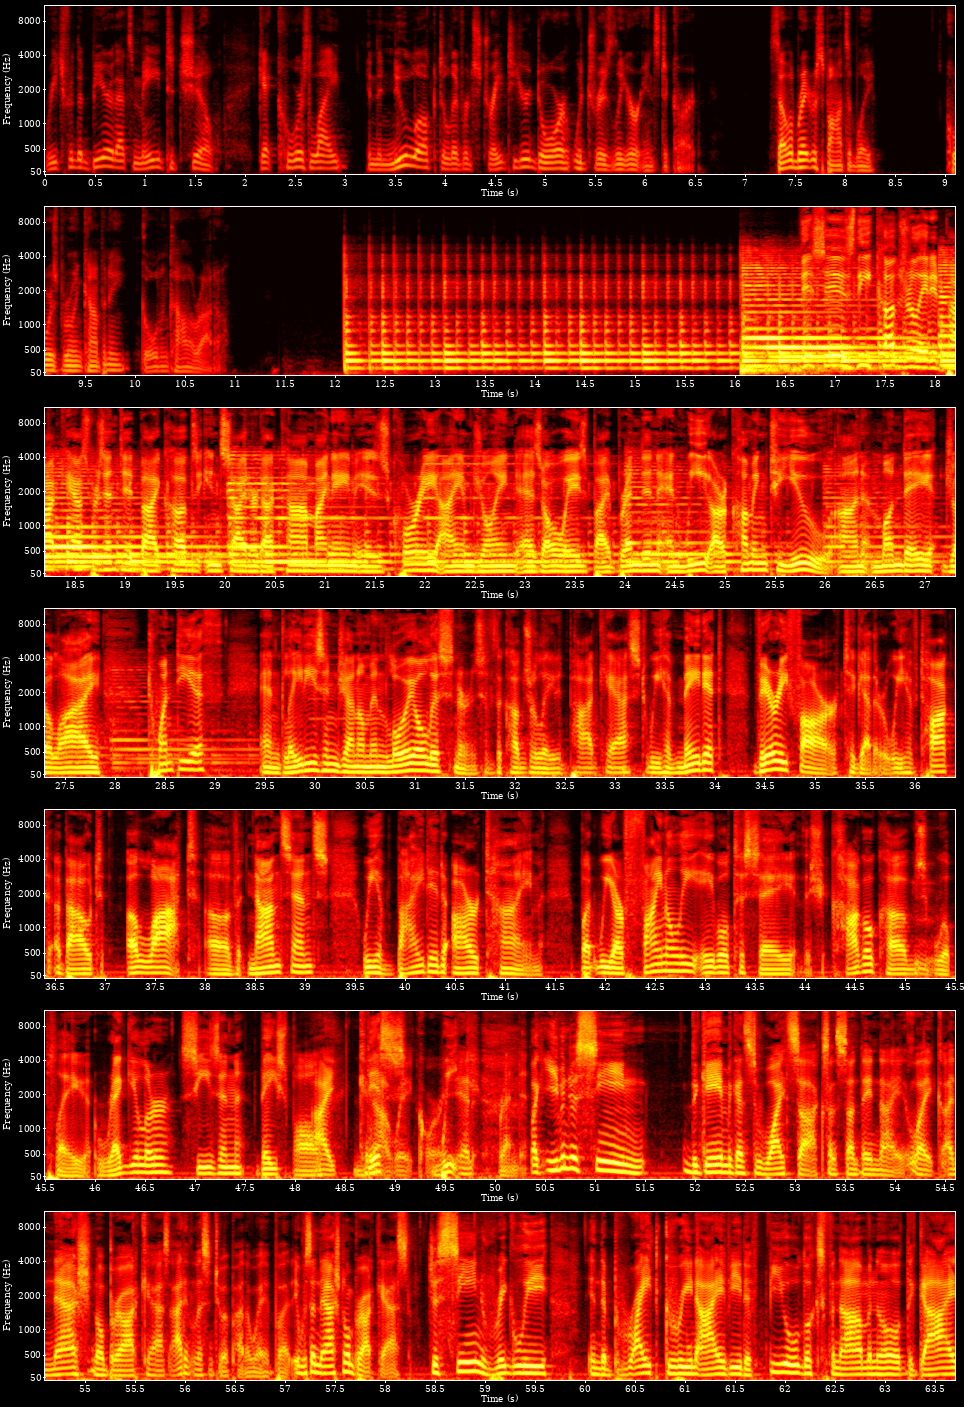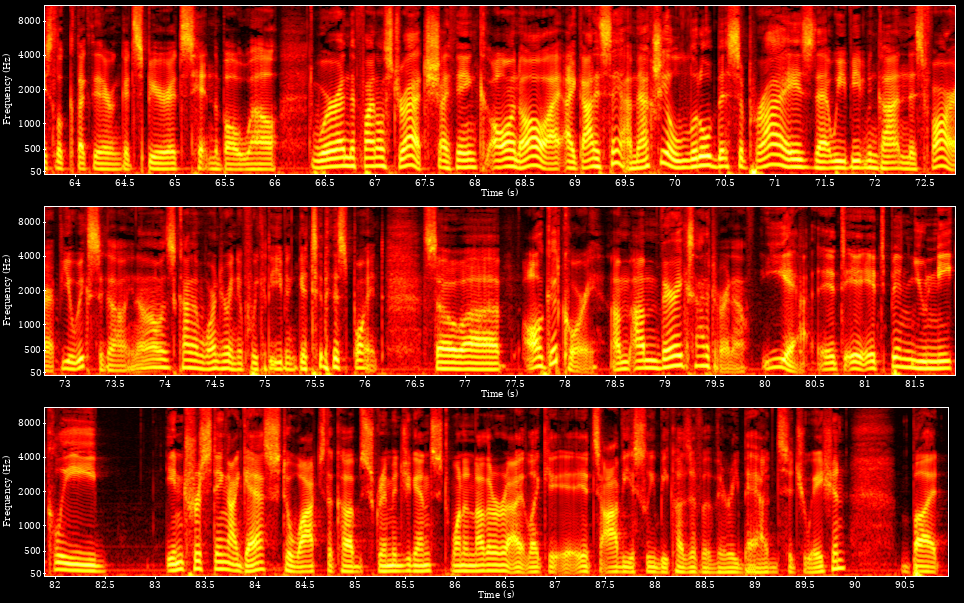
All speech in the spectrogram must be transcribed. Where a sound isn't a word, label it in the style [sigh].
reach for the beer that's made to chill. Get Coors Light in the new look delivered straight to your door with Drizly or Instacart. Celebrate responsibly. Coors Brewing Company, Golden, Colorado. This is the Cubs related podcast presented by CubsInsider.com. My name is Corey. I am joined, as always, by Brendan, and we are coming to you on Monday, July 20th. And ladies and gentlemen, loyal listeners of the Cubs related podcast, we have made it very far together. We have talked about a lot of nonsense. We have bided our time but we are finally able to say the Chicago Cubs mm. will play regular season baseball I this wait, Corey. week, and, Brendan. Like even just seeing the game against the White Sox on Sunday night, like a national broadcast. I didn't listen to it by the way, but it was a national broadcast. Just seeing Wrigley in the bright green ivy. The field looks phenomenal. The guys look like they're in good spirits, hitting the ball well. We're in the final stretch. I think, all in all, I, I got to say, I'm actually a little bit surprised that we've even gotten this far. A few weeks ago, you know, I was kind of wondering if we could even get to [laughs] this point. So, uh, all good, Corey. I'm, I'm very excited right now. Yeah, it, it, it's been uniquely interesting, I guess, to watch the Cubs scrimmage against one another. I, like it's obviously because of a very bad situation, but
